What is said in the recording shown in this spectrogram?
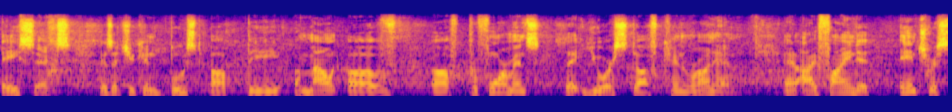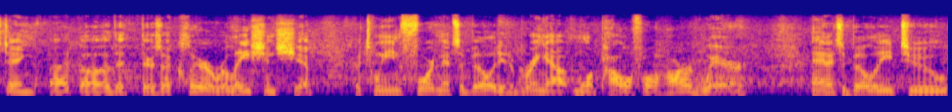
ASICs is that you can boost up the amount of, of performance that your stuff can run in. And I find it interesting uh, uh, that there's a clear relationship between Fortinet's ability to bring out more powerful hardware and its ability to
